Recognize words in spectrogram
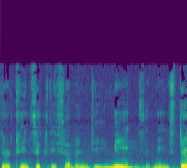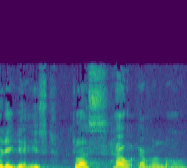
1367D means. It means 30 days plus however long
